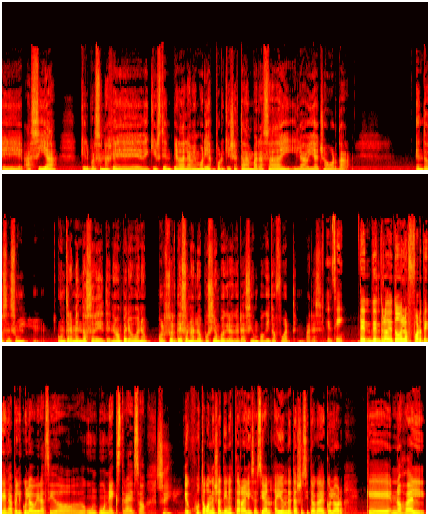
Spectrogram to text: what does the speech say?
eh, hacía que el personaje de, de Kirsten pierda la memoria es porque ella estaba embarazada y, y la había hecho abortar. Entonces, un, un tremendo sorete, ¿no? Pero bueno, por suerte eso no lo pusieron porque creo que hubiera sido un poquito fuerte, me parece. Eh, Sí. De- dentro de todo lo fuerte que es la película hubiera sido un, un extra eso. Sí. Eh, Justo cuando ella tiene esta realización hay un detallecito acá de color que nos da el,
